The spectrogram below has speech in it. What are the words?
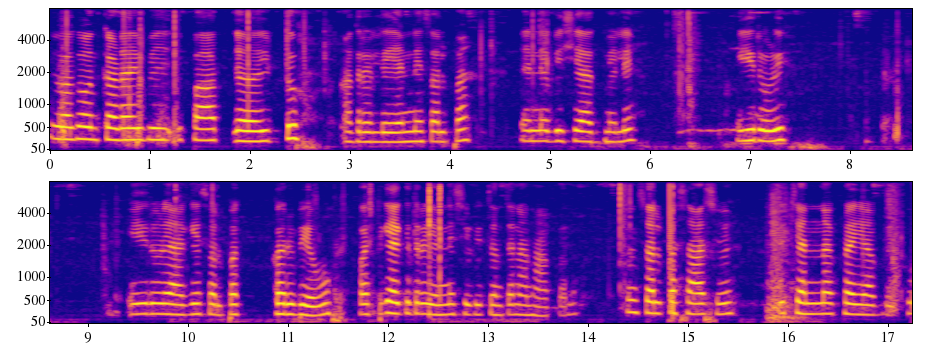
ಇವಾಗ ಒಂದು ಕಡಾಯಿ ಬಿ, ಪಾತ್ ಇಟ್ಟು ಅದರಲ್ಲಿ ಎಣ್ಣೆ ಸ್ವಲ್ಪ, ಎಣ್ಣೆ ಬಿಸಿ ಆದಮೇಲೆ ಈರುಳ್ಳಿ ಈರುಳ್ಳಿ ಹಾಗೆ ಸ್ವಲ್ಪ ಕರಿಬೇವು. ಫಸ್ಟ್ಗೆ ಹಾಕಿದರೆ ಎಣ್ಣೆ ಸಿಡಿತಂತ ನಾನು ಹಾಕೋಲ್ಲ. ಒಂದು ಸ್ವಲ್ಪ ಸಾಸಿವೆ, ಇದು ಚೆನ್ನಾಗಿ ಫ್ರೈ ಆಗಬೇಕು.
